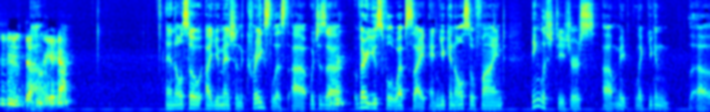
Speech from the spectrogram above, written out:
Mhm, Definitely, yeah. And also, uh, you mentioned the Craigslist, uh, which is a Mm-hmm. very useful website, and you can also find English teachers. Uh, maybe like you can uh,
